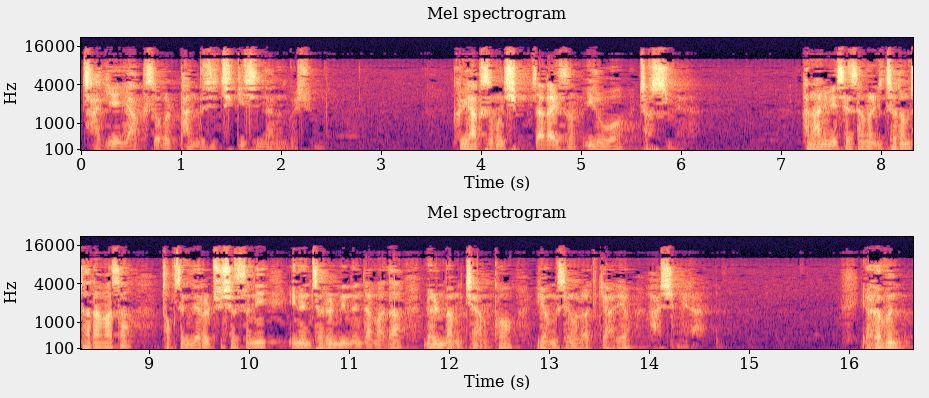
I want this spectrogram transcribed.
자기의 약속을 반드시 지키신다는 것입니다. 그 약속은 십자가에서 이루어졌습니다. 하나님의 세상을 이처럼 사랑하사 독생자를 주셨으니 이는 저를 믿는 자마다 멸망치 않고 영생을 얻게 하려 하십니다. 여러분,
